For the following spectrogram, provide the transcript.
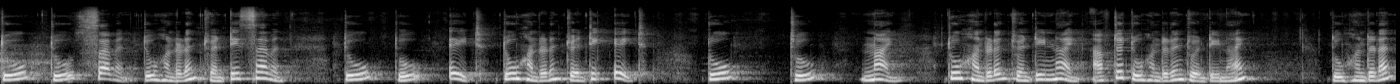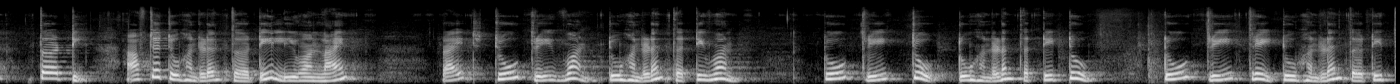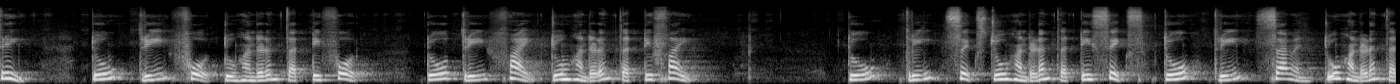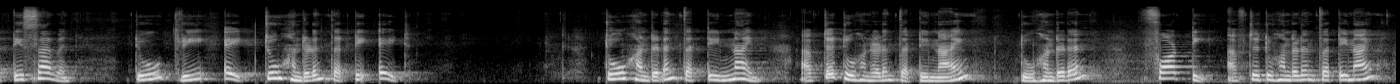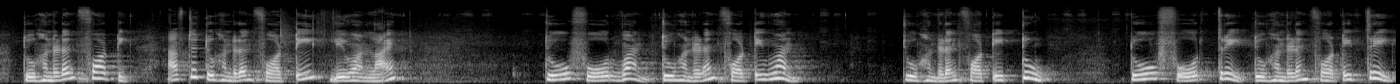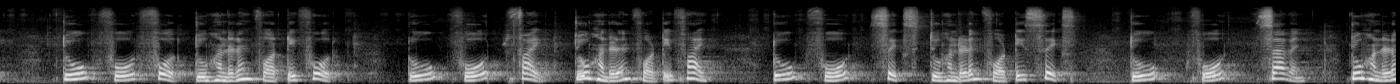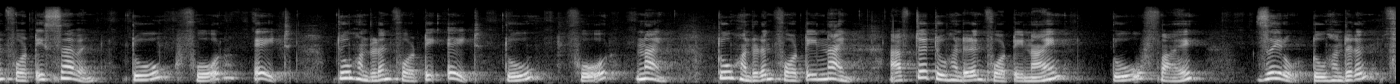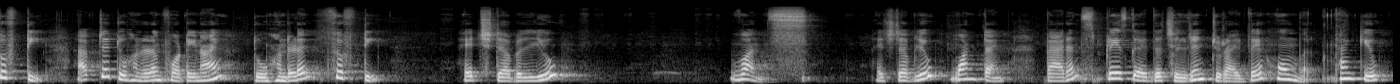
226, 227, 227, 228, 228, 229, 229. After 229, 230. After 230, leave one line. Write 231, 231. 232, 232. 233, 233. 234, 234. 235, 235. 236, 236. 237, 237. 238, 238. 239. After 239, 240. After 239, 240. After 240, leave one line. 241, 241. 242. 243, 243. 244, 244. 245, 245. 2, 4, 6, 246, 2, 4, 7, 247, 2, 4, 8, 248, 2, 4, 9, 249. After 249, 2, 5, 0, 250. After 249, 250. HW once. HW one time. Parents, please guide the children to write their homework. Thank you.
